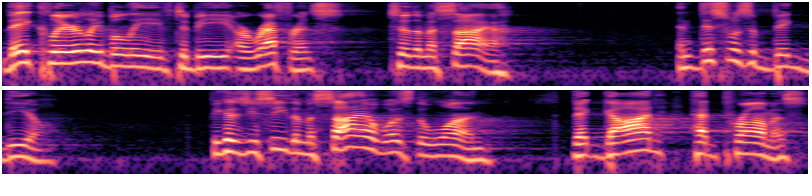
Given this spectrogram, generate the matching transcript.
they clearly believe to be a reference to the Messiah. And this was a big deal. Because you see, the Messiah was the one that God had promised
